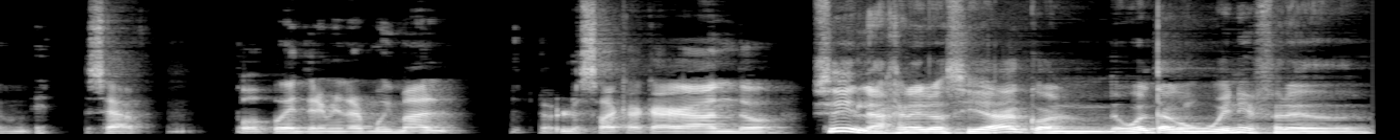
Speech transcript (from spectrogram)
O sea, pu- puede terminar muy mal, lo- saca cagando. Sí, la generosidad con, de vuelta con Winifred,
